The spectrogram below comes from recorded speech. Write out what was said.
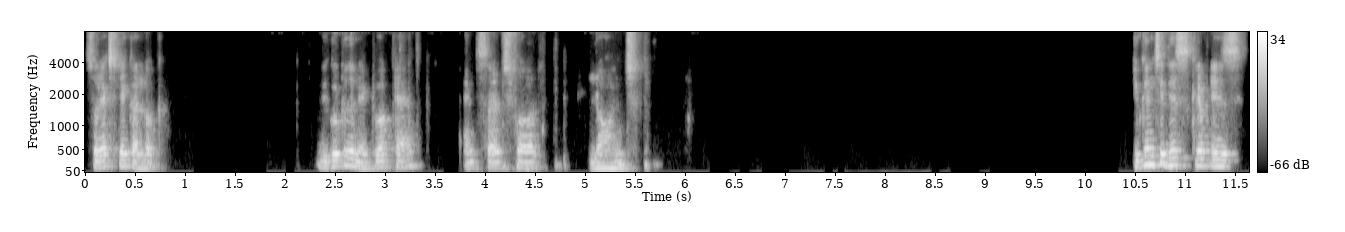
So let's take a look. We go to the network tab and search for launch. You can see this script is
